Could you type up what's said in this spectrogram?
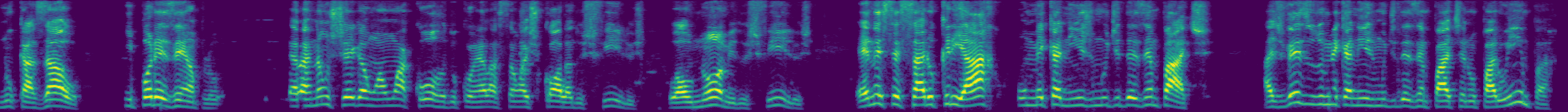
no casal, e, por exemplo, elas não chegam a um acordo com relação à escola dos filhos ou ao nome dos filhos, é necessário criar um mecanismo de desempate. Às vezes o mecanismo de desempate é no par ímpar,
